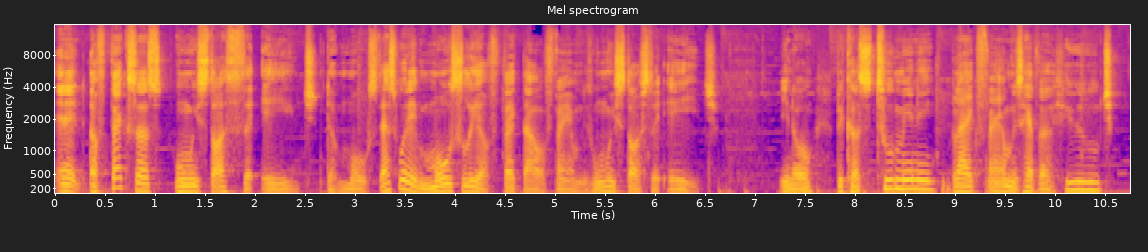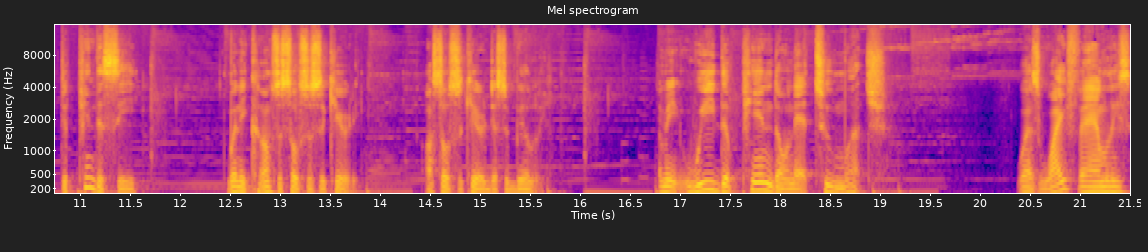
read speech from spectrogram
and it affects us when we start to age the most. That's what it mostly affect our families when we start to age. You know, because too many black families have a huge dependency when it comes to Social Security or Social Security disability. I mean, we depend on that too much. Whereas white families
